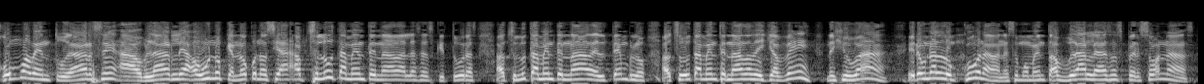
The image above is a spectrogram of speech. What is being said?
¿Cómo aventurarse a hablarle a uno que no conocía absolutamente nada de las escrituras, absolutamente nada del templo, absolutamente nada de Yahvé, de Jehová? Era una locura en ese momento hablarle a esas personas,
